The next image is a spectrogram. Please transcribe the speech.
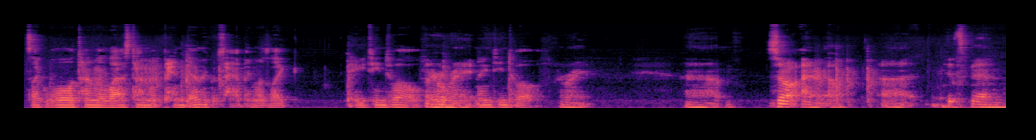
It's like, well, the time the last time a pandemic was happening was like 1812 or Right. 1912. Right. Um, so I don't know. Uh, it's been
